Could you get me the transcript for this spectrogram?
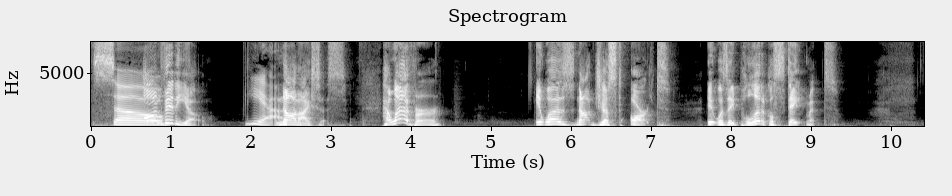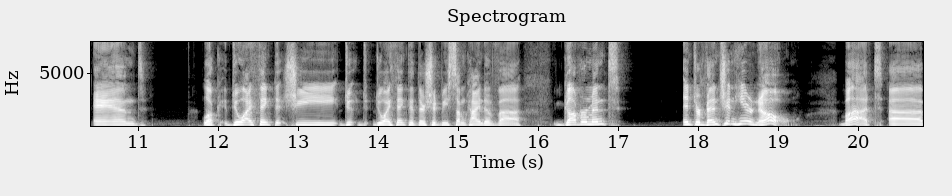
So on video. yeah. not ISIS. However, it was not just art, it was a political statement. And look, do I think that she do do I think that there should be some kind of uh, government intervention here? No. But uh,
